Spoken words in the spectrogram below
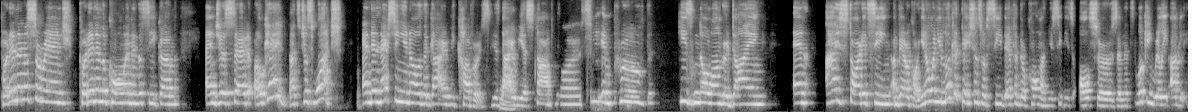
put it in a syringe, put it in the colon, in the cecum, and just said, okay, let's just watch. And then next thing you know, the guy recovers. His wow. diarrhea stopped. What? He improved. He's no longer dying. And I started seeing a miracle. You know, when you look at patients with C. diff in their colon, you see these ulcers and it's looking really ugly.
